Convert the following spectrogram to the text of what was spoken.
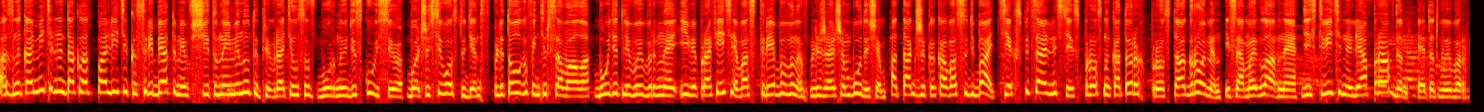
Ознакомительный доклад политика с ребятами в считанные минуты превратился в бурную дискуссию. Больше всего студентов-политологов интересовало, будет ли выбранное ими профессия востребована в ближайшем будущем, а также какова судьба тех специальностей, спрос на которых просто огромен. И самое главное, действительно ли оправдан этот выбор.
